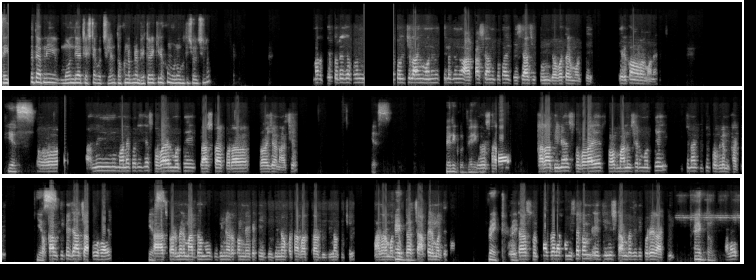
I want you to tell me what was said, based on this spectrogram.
সেই সাথে আপনি মন দেওয়ার চেষ্টা করছিলেন তখন আপনার ভেতরে কীরকম অনুভূতি চলছিল? আমার ভেতরে যখন চলছিল আমি মনে হচ্ছিল যেন আকাশে আমি কোথায় ভেসে আছি কোন জগতের মধ্যে এরকম আমার মনে হয়। ইয়েস আমি মনে করি যে সবার মধ্যে এই ক্লাসটা করা প্রয়োজন আছে। ভেরি গুড ভেরি গুড সারা সারা দিনে সবাইয়ের সব মানুষের মধ্যেই কিছু না কিছু প্রবলেম থাকে। সকাল থেকে যা চালু হয় কাজকর্মের মাধ্যমে বিভিন্ন রকম নেগেটিভ বিভিন্ন কথাবার্তা বিভিন্ন কিছু মাথার মধ্যে একটা চাপের মধ্যে থাকে। এটা সন্ধ্যাবেলা কমসে কম এই জিনিসটা আমরা যদি করে রাখি একদম। অনেক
